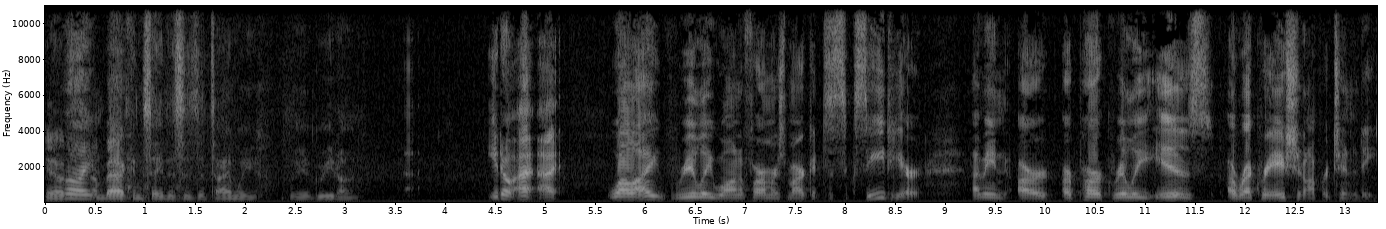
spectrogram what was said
you know, Well, I- just come back and say, this is the time we, we agreed on. you know, I, I, while I really want a farmer's market to succeed here, I mean, our, our park really is a recreation opportunity.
